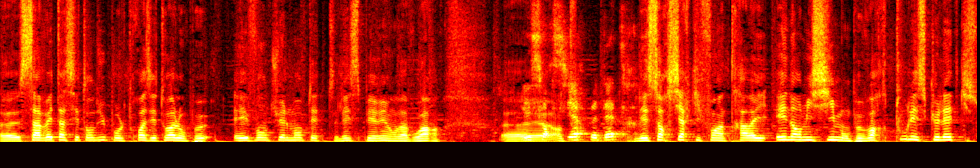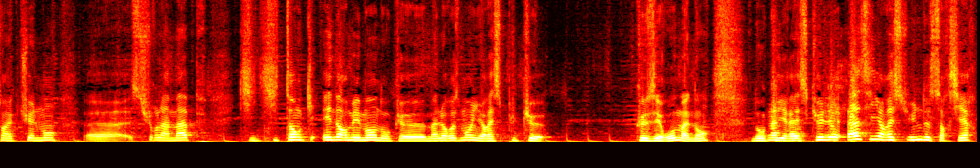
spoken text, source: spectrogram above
Euh, ça va être assez tendu pour le 3 étoiles. On peut éventuellement peut-être l'espérer, on va voir. Euh, les sorcières peut-être Les sorcières qui font un travail énormissime. On peut voir tous les squelettes qui sont actuellement sur la map, qui, qui tankent énormément. Donc malheureusement, il ne reste plus que que zéro maintenant. Donc il reste que les... ah si, il en reste une de sorcière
